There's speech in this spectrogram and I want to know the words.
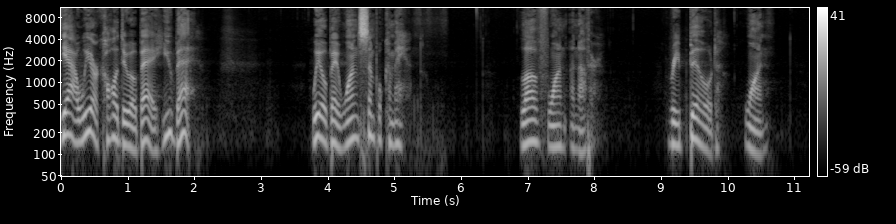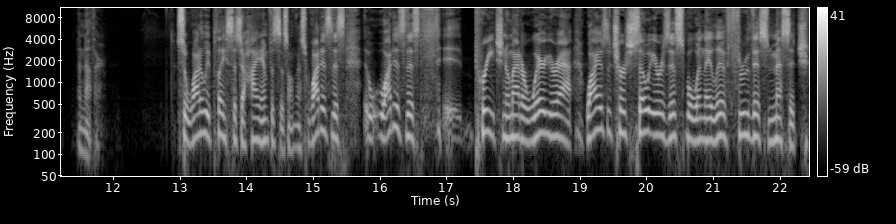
yeah, we are called to obey. You bet. We obey one simple command love one another, rebuild one another. So why do we place such a high emphasis on this? Why does this why does this uh, preach no matter where you're at? Why is the church so irresistible when they live through this message?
